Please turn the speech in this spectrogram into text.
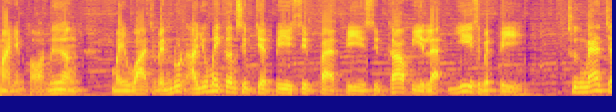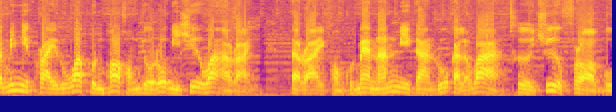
มาอย่างต่อเนื่อง ไม่ว่าจะเป็นรุ่นอายุไม่เกิน 17 ปี 18 ปี 19 ปีและ 21 ปี ถึงแม้จะไม่มีใครรู้ว่าคุณพ่อของโยโรมีชื่อว่าอะไร แต่รายของคุณแม่นั้นมีการรู้กันแล้วว่าเธอชื่อฟลอบู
